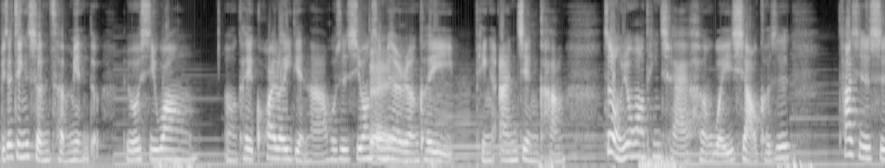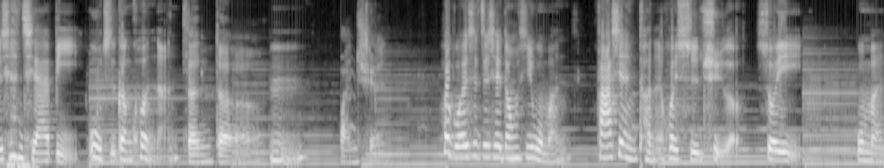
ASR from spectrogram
比较精神层面的，比如希望嗯、呃、可以快乐一点啊，或是希望身边的人可以平安健康。这种愿望听起来很微小，可是它其实实现起来比物质更困难。真的，嗯，完全。会不会是这些东西我们发现可能会失去了，所以我们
